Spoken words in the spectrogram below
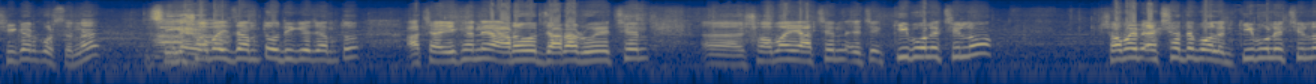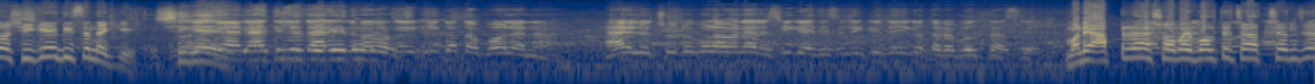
স্বীকার করছেন না? সবাই জানতো ওদিকে জানতো। আচ্ছা এখানে আরও যারা রয়েছেন আহ, সবাই আছেন কি বলেছিল? সবাই একসাথে বলেন কি বলেছিল? শিখিয়ে দিছে নাকি? শিখে না দিলে তো আরেকজন এই কথা বলে না। হ্যাঁ হলো ছোট বলা মানে শিখাই দিছে দেখি এই কথাটা বলতে আছে। মানে আপনারা সবাই বলতে চাচ্ছেন যে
